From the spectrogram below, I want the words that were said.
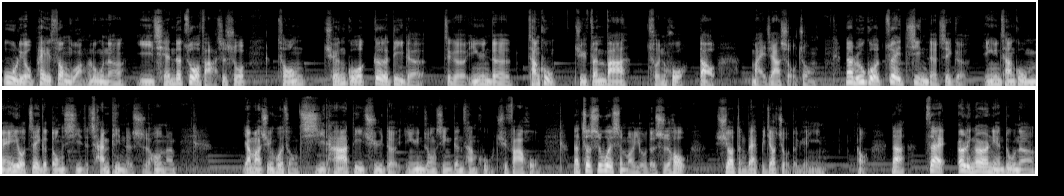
物流配送网络呢，以前的做法是说，从全国各地的这个营运的仓库去分发存货到。买家手中，那如果最近的这个营运仓库没有这个东西的产品的时候呢，亚马逊会从其他地区的营运中心跟仓库去发货。那这是为什么有的时候需要等待比较久的原因。好，那在二零二二年度呢，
